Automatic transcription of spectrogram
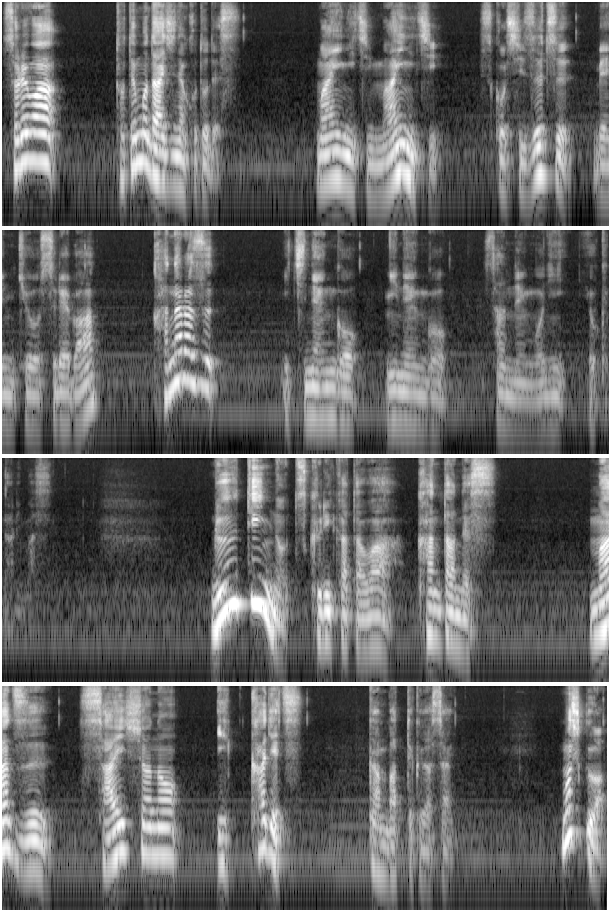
それはとても大事なことです。毎日毎日少しずつ勉強すれば必ず1年後2年後3年後に良くなります。ルーティンの作り方は簡単です。まず最初の1ヶ月頑張ってください。もしくは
